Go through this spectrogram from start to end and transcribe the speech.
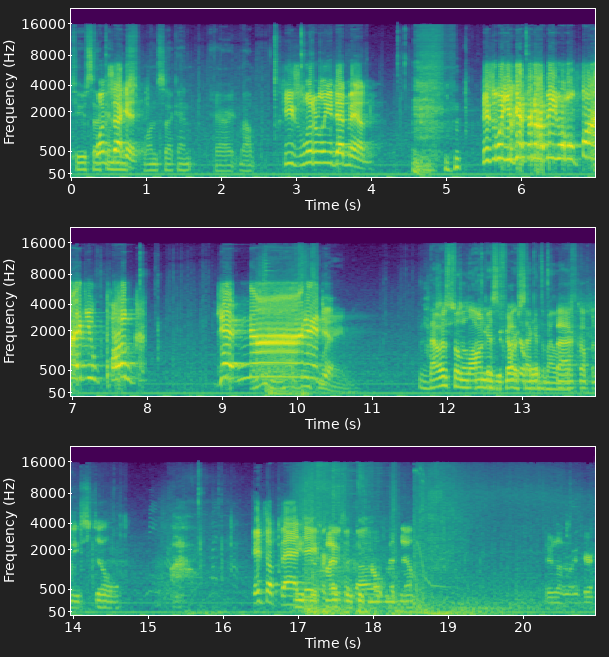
Two seconds. One second. One second. Alright, well. He's literally a dead man. this is what you get for not being level five, you punk. Get nerded. That was the longest four seconds of ult my life. back up, and he's still. Wow. It's a bad He's day a for five for Kuzenthal. ult mid now. There's another right here.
